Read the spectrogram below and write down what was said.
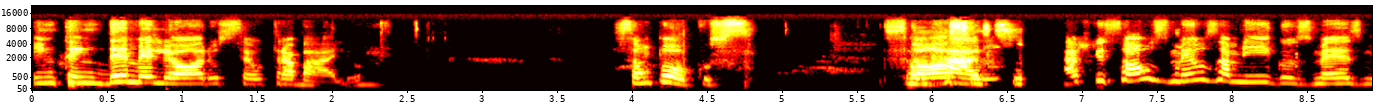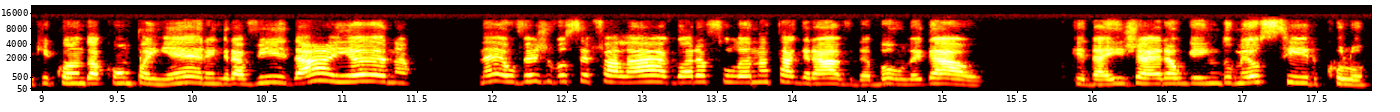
entender melhor o seu trabalho? São poucos. São Nossa, raros. Acho que só os meus amigos mesmo, que quando a companheira engravida, ai, Ana, né, eu vejo você falar, agora fulana tá grávida. Bom, legal. Porque daí já era alguém do meu círculo.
